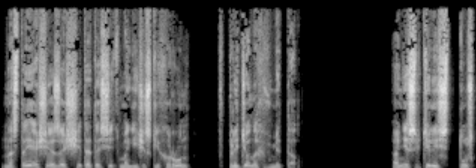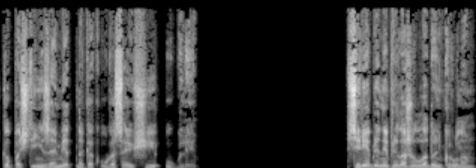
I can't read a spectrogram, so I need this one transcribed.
Настоящая защита — это сеть магических рун, вплетенных в металл. Они светились тускло, почти незаметно, как угасающие угли. Серебряный приложил ладонь к рунам.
